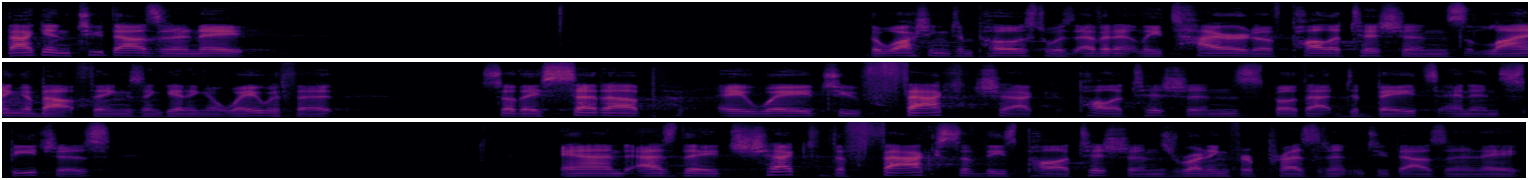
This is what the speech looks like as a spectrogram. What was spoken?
Back in 2008, the Washington Post was evidently tired of politicians lying about things and getting away with it. So they set up a way to fact check politicians, both at debates and in speeches. And as they checked the facts of these politicians running for president in 2008,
